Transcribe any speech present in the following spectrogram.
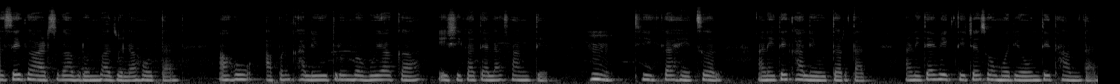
तसे गार्ड्स घाबरून बाजूला होतात. अहो आपण खाली उतरून बघूया का? इशिका त्याला सांगते. ठीक आहे चल. आणि ते खाली उतरतात आणि त्या व्यक्तीच्या समोर येऊन ते थांबतात.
